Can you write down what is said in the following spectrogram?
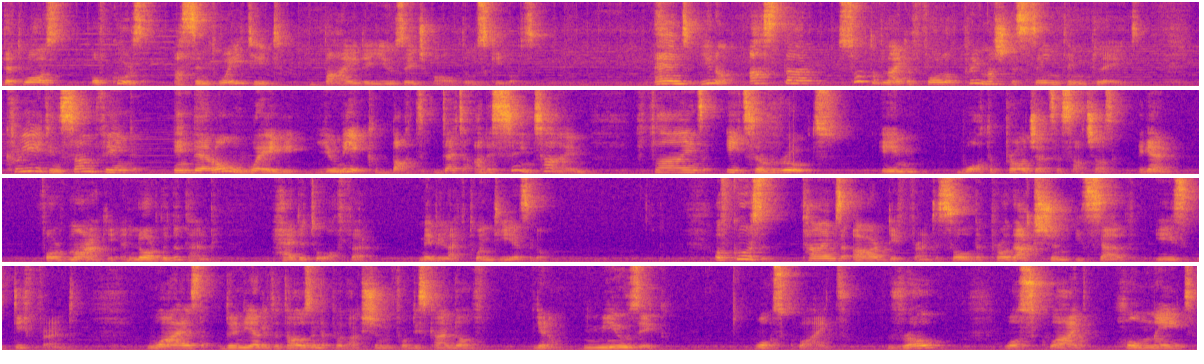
that was of course accentuated by the usage of those keyboards. And you know, Astar sort of like a follow pretty much the same template, creating something in their own way unique, but that at the same time finds its roots in what projects such as, again, Fourth Monarchy and Lord of the Temple had to offer maybe like 20 years ago. Of course, times are different, so the production itself is different. Whilst during the early 2000s, the production for this kind of, you know, music was quite raw, was quite homemade.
